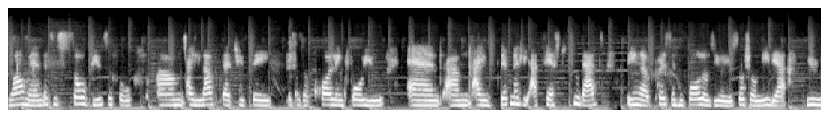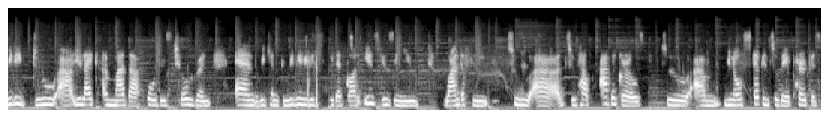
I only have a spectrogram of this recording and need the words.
Wow, man, this is so beautiful. Um, I love that you say this is a calling for you, and um, I definitely attest to that being a person who follows you on your social media, you really do, uh, you like a mother for these children. And we can really, really see that God is using you wonderfully to uh, to help other girls to um, you know step into their purpose.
